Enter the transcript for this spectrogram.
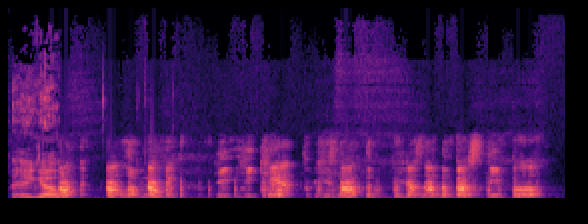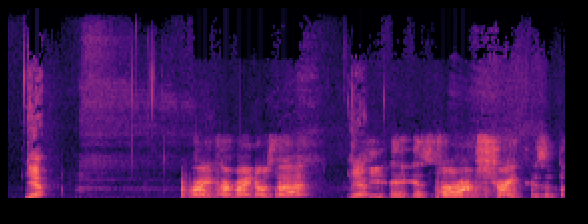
There you go. Nothing. Not, look, nothing. He, he can't, he's not the, he doesn't have the best deep ball, Yeah. right? Everybody knows that. Yeah. He, his arm strength isn't the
